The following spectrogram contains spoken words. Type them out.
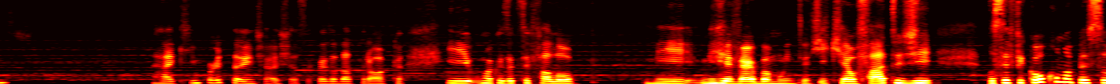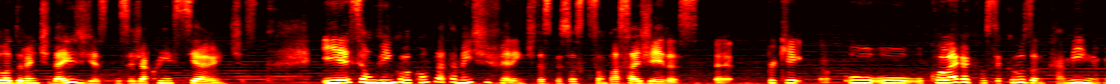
Isso. Ai, que importante, eu acho, essa coisa da troca. E uma coisa que você falou me, me reverba muito aqui, que é o fato de você ficou com uma pessoa durante 10 dias que você já conhecia antes. E esse é um vínculo completamente diferente das pessoas que são passageiras. É, porque o, o, o, colega que você cruza no caminho,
